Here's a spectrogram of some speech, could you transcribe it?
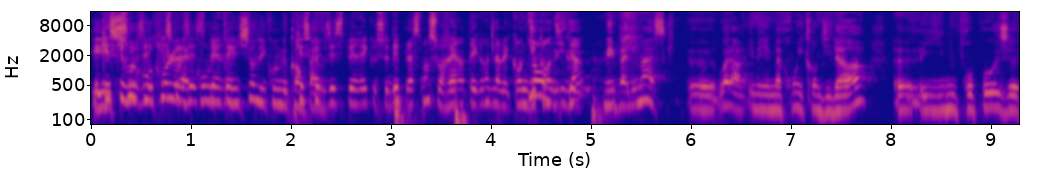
et, sous le contrôle de la commission des comptes de campagne. Qu'est-ce que vous espérez Que ce déplacement soit réintégré dans les comptes du candidat Mais, mais les masques. Euh, voilà, Emmanuel Macron est candidat. il nous propose,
